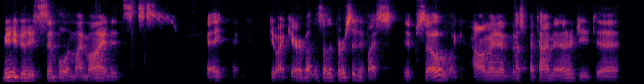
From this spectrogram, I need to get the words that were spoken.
community building is simple in my mind. It's, hey, do I care about this other person? If I if so, like, how am I going to invest my time and energy to,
